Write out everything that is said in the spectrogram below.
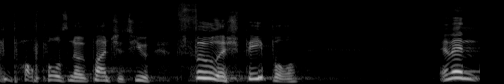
And Paul pulls no punches. You foolish people. And then,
